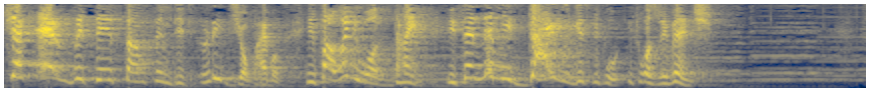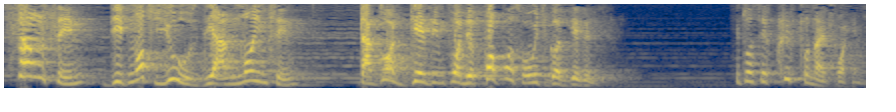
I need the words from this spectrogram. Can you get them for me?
Check everything Samson did. Read your Bible. In fact, when he was dying, he said, Let me die with these people. It was revenge. Samson did not use the anointing that God gave him for the purpose for which God gave him. It was a kryptonite for him.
